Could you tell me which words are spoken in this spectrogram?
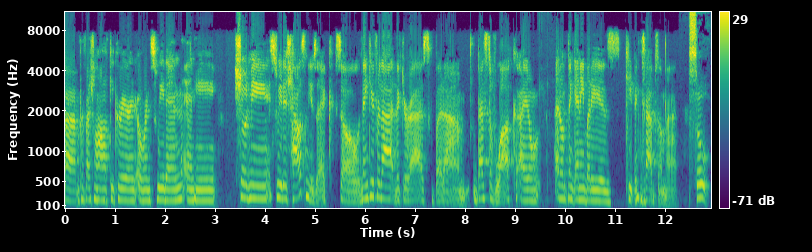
um, professional hockey career over in Sweden and he showed me Swedish house music. So thank you for that, Victor Rask. But um, best of luck. I don't I don't think anybody is keeping tabs on that. So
